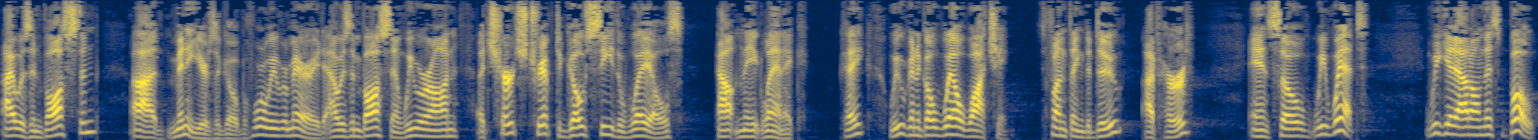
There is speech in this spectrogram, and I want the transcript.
I was in Boston, uh, many years ago, before we were married. I was in Boston. We were on a church trip to go see the whales out in the Atlantic. Okay? We were going to go whale watching. It's a fun thing to do, I've heard. And so we went we get out on this boat.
